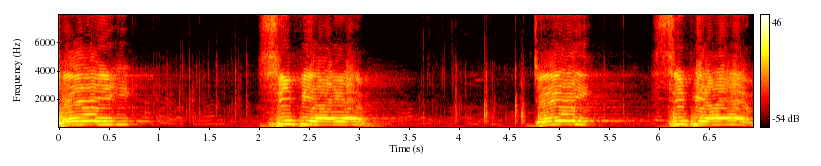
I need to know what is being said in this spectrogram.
Jai C P I M, Jai C P I M.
